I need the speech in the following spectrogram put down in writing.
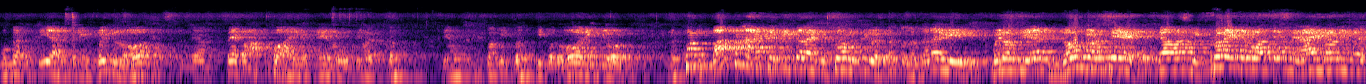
ઉગાને તૈયાર કરી મોકલો અને સાહેબ આખો આયો એનો દેવા દેવજી સ્વામી ભક્તિ પર ઓરી ગયો. અને ખુદ બાપના હાથે દીકરાને સોળ દિવસ કતલ કરાવી. મળ્યો છે નવગણ છે. આ ખરાઈ કરવા તેમને આય રાણીને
